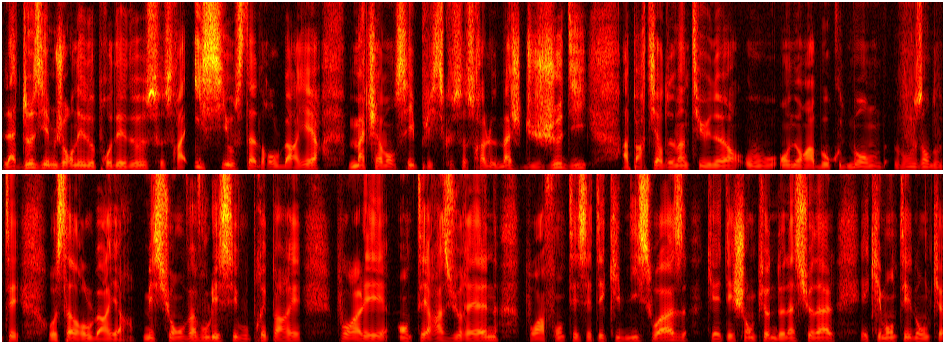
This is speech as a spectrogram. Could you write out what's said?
la deuxième journée de Pro D2. Ce sera ici au stade Raoul Barrière. Match avancé puisque ce sera le match du jeudi à partir de 21h où on aura beaucoup de monde, vous vous en doutez, au stade Raoul Barrière. Messieurs, on va vous laisser vous préparer pour aller en terre azuréenne pour affronter cette équipe niçoise qui a été championne de national et qui est montée donc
